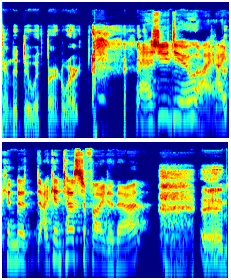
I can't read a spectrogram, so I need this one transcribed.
tend to do with bird work. As you do, I, I, can I can testify to that. And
